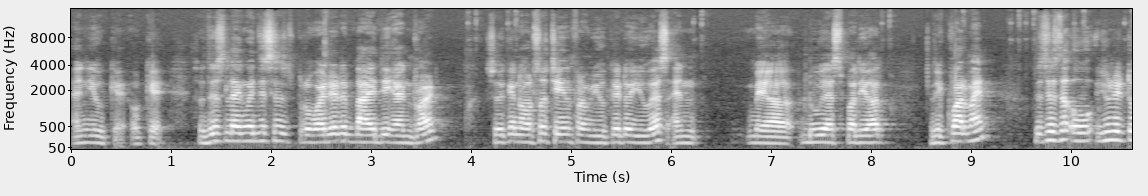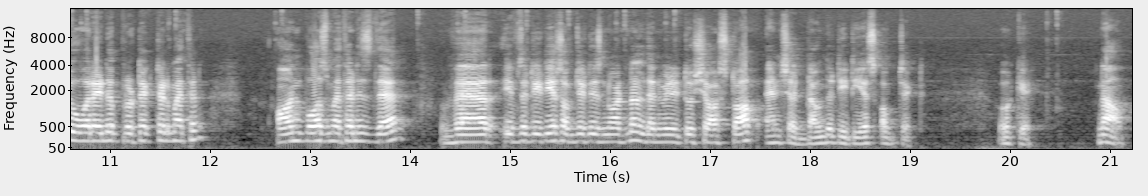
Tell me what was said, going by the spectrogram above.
and UK okay so this language is provided by the Android so you can also change from UK to US and may, uh, do as per your requirement. This is the you need to override the protected method. On pause method is there where if the TTS object is not null then we need to show stop and shut down the TTS object. Okay. Now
